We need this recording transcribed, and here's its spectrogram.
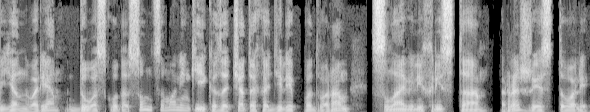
января, до восхода солнца, маленькие казачата ходили по дворам, славили Христа, рожествовали,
